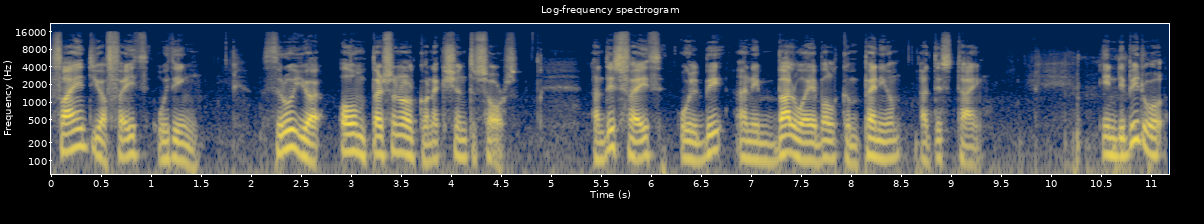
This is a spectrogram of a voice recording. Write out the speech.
Find your faith within, through your own personal connection to Source, and this faith will be an invaluable companion at this time. Individual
